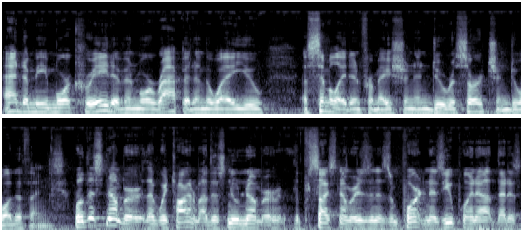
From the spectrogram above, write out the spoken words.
and to be more creative and more rapid in the way you assimilate information and do research and do other things. Well, this number that we're talking about, this new number, the precise number isn't as important as you point out. That is,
